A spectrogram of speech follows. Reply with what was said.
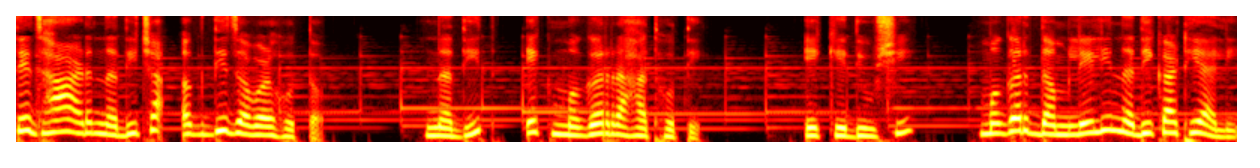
ते झाड नदीच्या अगदी जवळ होतं. नदीत एक मगर राहत होती. एके दिवशी मगर दमलेली नदीकाठी आली.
